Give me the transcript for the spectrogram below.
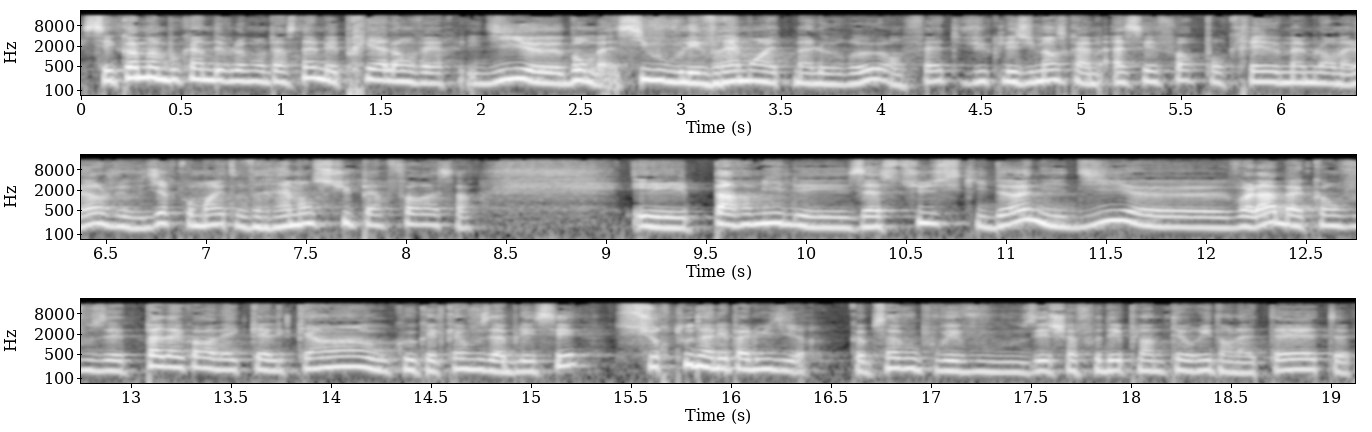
C'est comme un bouquin de développement personnel, mais pris à l'envers. Il dit bon, bah, si vous voulez vraiment être malheureux, en fait, vu que les humains sont quand même assez forts pour créer eux-mêmes leur malheur, je vais vous dire comment être vraiment super fort à ça. Et parmi les astuces qu'il donne, il dit euh, voilà, bah, quand vous n'êtes pas d'accord avec quelqu'un ou que quelqu'un vous a blessé, surtout n'allez pas lui dire. Comme ça, vous pouvez vous échafauder plein de théories dans la tête.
